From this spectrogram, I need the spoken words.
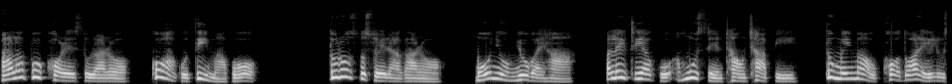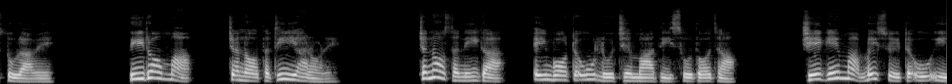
ဘာလို့ဖို့ခေါ်ရဲဆိုတာတော့ကိုယ့်ဟာကိုယ်သိမှာပေါ့သူတို့ဆွဆွဲတာကတော့မိုးညိုမြို့ပိုင်ဟာ ပလိတ်တယောက်ကိုအမှုစင်ထောင်ချပြီးသူ့မိန်းမကိုခေါ်သွားတယ်လို့ဆိုတာပဲဒီတော့မှကျွန်တော်တတိရတော့တယ်ကျွန်တော်ဇနီးကအိမ်ပေါ်တဦးလိုချင်ပါသည်ဆိုသောကြောင့်ရေကင်းမှမိတ်ဆွေတဦးဤ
